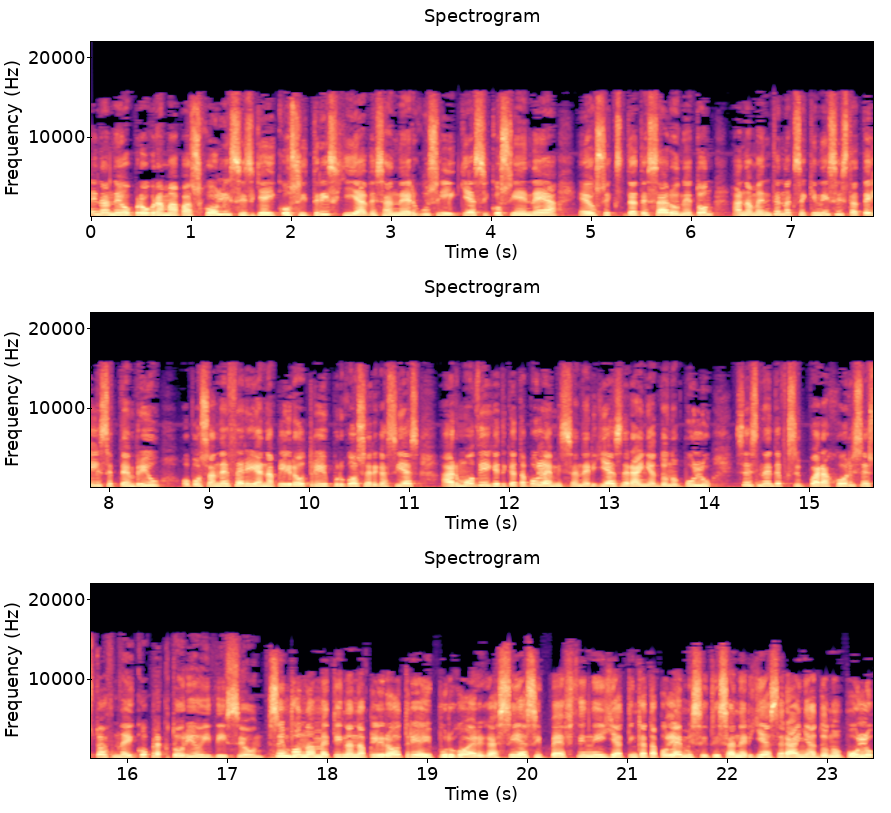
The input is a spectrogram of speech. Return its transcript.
Ένα νέο πρόγραμμα απασχόλησης για 23.000 ανέργους ηλικίας 29 έως 64 ετών αναμένεται να ξεκινήσει στα τέλη Σεπτεμβρίου, όπως ανέφερε η αναπληρώτρια Υπουργός Εργασίας, αρμόδια για την καταπολέμηση της ανεργίας Ράνια Αντωνοπούλου, σε συνέντευξη που παραχώρησε στο Αθηναϊκό Πρακτορείο Ειδήσεων. Σύμφωνα με την αναπληρώτρια Υπουργό Εργασίας, υπεύθυνη για την καταπολέμηση της ανεργίας Ράνια Αντωνοπούλου,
